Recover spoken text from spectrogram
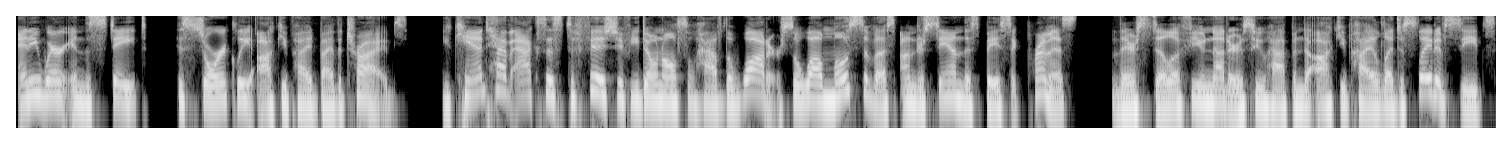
anywhere in the state historically occupied by the tribes. You can't have access to fish if you don't also have the water. So while most of us understand this basic premise, there's still a few nutters who happen to occupy legislative seats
